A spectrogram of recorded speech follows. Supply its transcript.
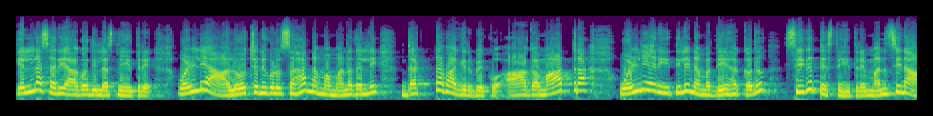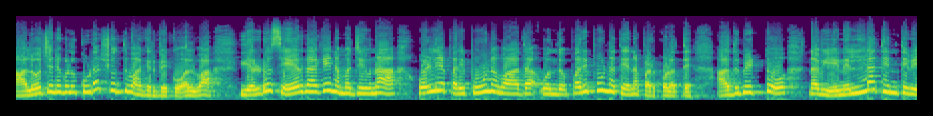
ಎಲ್ಲ ಸರಿ ಆಗೋದಿಲ್ಲ ಸ್ನೇಹಿತರೆ. ಒಳ್ಳೆ ಆಲೋಚನೆಗಳು ಸಹ ನಮ್ಮ ಮನದಲ್ಲಿ ದಟ್ಟವಾಗಿರ್ಬೇಕು. ಆಗ ಮಾತ್ರ ಒಳ್ಳೆಯ ರೀತಿಯಲ್ಲಿ ನಮ್ಮ ದೇಹಕ್ಕದು ಸಿಗುತ್ತೆ ಸ್ನೇಹಿತರೆ. ಮನಸ್ಸಿನ ಆಲೋಚನೆಗಳು ಕೂಡ ಶುದ್ಧವಾಗಿರಬೇಕು, ಅಲ್ವಾ? ಎರಡೂ ಸೇರಿದಾಗೆ ನಮ್ಮ ಜೀವನ ಒಳ್ಳೆಯ ಪರಿಪೂರ್ಣವಾದ ಒಂದು ಪರಿಪೂರ್ಣತೆಯನ್ನು ಪಡ್ಕೊಳ್ಳುತ್ತೆ ಅದು ಬಿಟ್ಟು ನಾವು ಏನೆಲ್ಲ ತಿಂತೀವಿ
